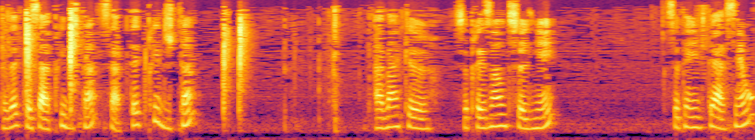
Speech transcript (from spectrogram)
Peut-être que ça a pris du temps. Ça a peut-être pris du temps avant que se présente ce lien, cette invitation.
